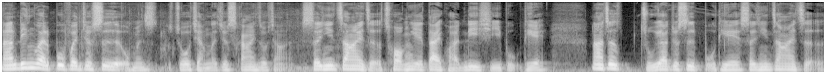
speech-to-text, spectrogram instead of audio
那另外的部分就是我们所讲的，就是刚才所讲的身心障碍者创业贷款利息补贴。那这主要就是补贴身心障碍者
